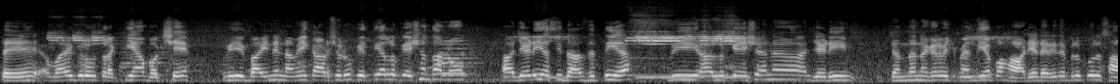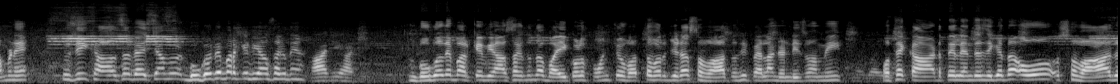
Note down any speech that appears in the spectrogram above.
ਤੇ ਵਾਹਿਗੁਰੂ ਤਰੱਕੀਆਂ ਬਖਸ਼ੇ। ਵੀ ਬਾਈ ਨੇ ਨਵੀਂ ਕਾਰਡ ਸ਼ੁਰੂ ਕੀਤੀ ਹੈ ਲੋਕੇਸ਼ਨ ਤੁਹਾਨੂੰ ਅਹ, ਜਿਹੜੀ ਅਸੀਂ ਦੱਸ ਦਿੱਤੀ ਹੈ ਵੀ ਲੋਕੇਸ਼ਨ ਜਿਹੜੀ ਚੰਦਨ ਨਗਰ ਵਿੱਚ ਪੈਂਦੀ ਹੈ ਪਹਾੜੀਆ ਡੈਰੀ ਦੇ ਬਿਲਕੁਲ ਸਾਹਮਣੇ। ਤੁਸੀਂ ਖਾਲਸਾ ਵਿੱਚ ਗੂਗਲ ਤੇ ਭਰ ਕੇ ਵੀ ਆ ਸਕਦੇ ਆ। ਹਾਂਜੀ ਹਾਂਜੀ। ਗੂਗਲ ਤੇ ਭਰ ਕੇ ਵੀ ਆ ਸਕਦੇ ਹੋ ਤਾਂ ਬਾਈ ਕੋਲ ਪਹੁੰਚੋ। ਵੱਧ ਤੋਂ ਵੱਧ ਜਿਹੜਾ ਸਵਾਦ ਤੁਸੀਂ ਪਹਿਲਾਂ ਡੰਡੀ ਸਵਾਮੀ ਉੱਥੇ ਕਾਰਡ ਤੇ ਲੈਂਦੇ ਸੀਗੇ ਤਾਂ ਉਹ ਸਵਾਦ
